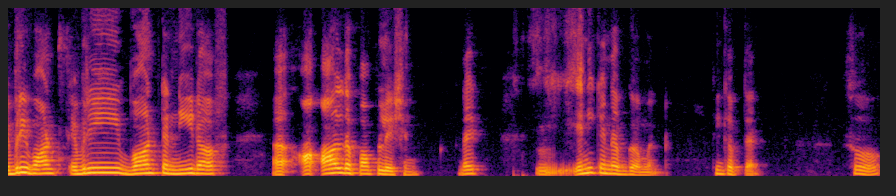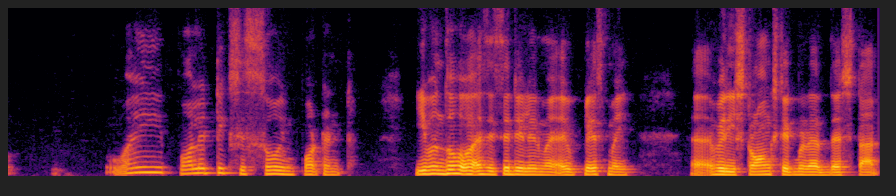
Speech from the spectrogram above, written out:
every want every want and need of uh, all the population right? Any kind of government think of that. So why politics is so important? Even though as i said earlier my, i placed my uh, very strong statement at the start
